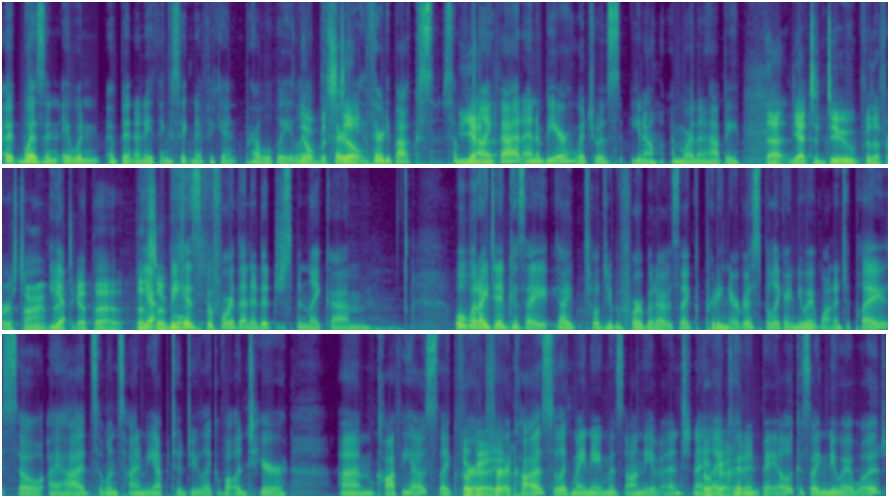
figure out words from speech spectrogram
it wasn't. It wouldn't have been anything significant. Probably like No, but 30, still. 30 bucks, something Yeah. like that, and a beer, which was, you know, I'm more than happy. That yeah, to do for the first time, Yeah. to get that. That's yeah, so cool. because before then it had just been like, um, well, what I did because I I told you before, but I was like pretty nervous, but like I knew I wanted to play, so I had someone sign me up to do like a volunteer. Um, coffee house like for Okay, for yeah. a cause so like my name was on the event and I like couldn't bail because I knew I would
